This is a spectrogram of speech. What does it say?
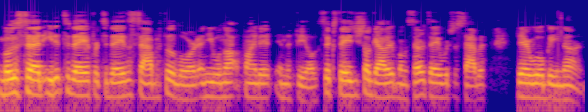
Moses said, Eat it today, for today is the Sabbath of the Lord, and you will not find it in the field. Six days you shall gather it, but on the seventh day, which is Sabbath, there will be none.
